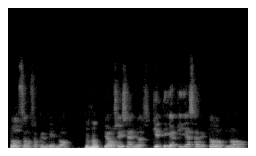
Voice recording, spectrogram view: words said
todos estamos aprendiendo. Llevamos seis años. Quien diga que ya sabe todo, no.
